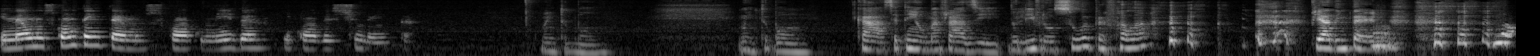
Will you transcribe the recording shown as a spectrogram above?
e não nos contentamos com a comida e com a vestimenta. Muito bom. Muito bom. Cá, você tem alguma frase do livro ou sua para falar? Piada interna. Não.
